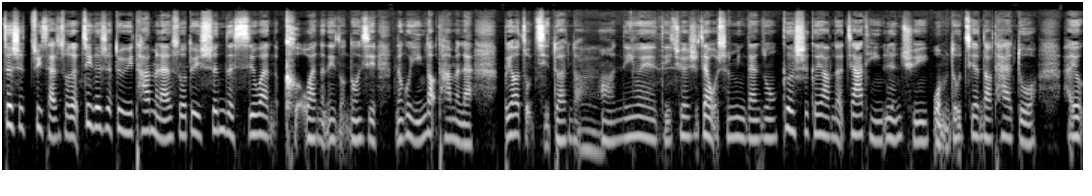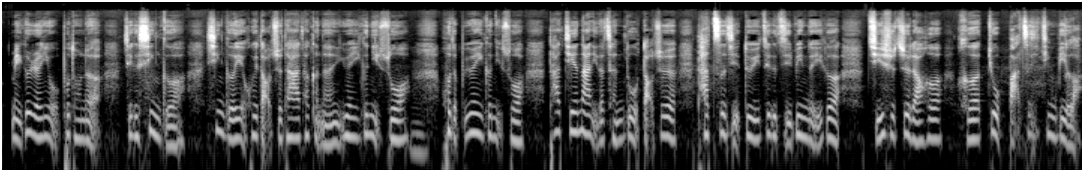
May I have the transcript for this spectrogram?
这是最常说的，这个是对于他们来说，对生的希望的渴望的那种东西，能够引导他们来不要走极端的。啊、嗯因为的确是在我生命当中，各式各样的家庭人群，我们都见到太多，还有每个人有不同的这个性格，性格也会导致他他可能愿意跟你说，或者不愿意跟你说，他接纳你的程度，导致他自己对于这个疾病的一个及时治疗和和就把自己禁闭了。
